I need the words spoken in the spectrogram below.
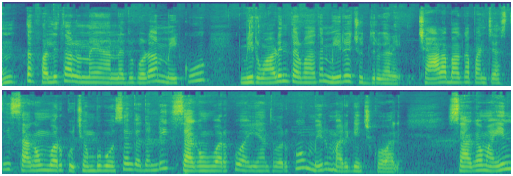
ఎంత ఫలితాలు ఉన్నాయి అన్నది కూడా మీకు మీరు వాడిన తర్వాత మీరే చూద్దరు కానీ చాలా బాగా పనిచేస్తుంది. సగం వరకు చెంబు పోసాం కదండి సగం వరకు అయ్యేంత వరకు మీరు మరిగించుకోవాలి. సగం అయిన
